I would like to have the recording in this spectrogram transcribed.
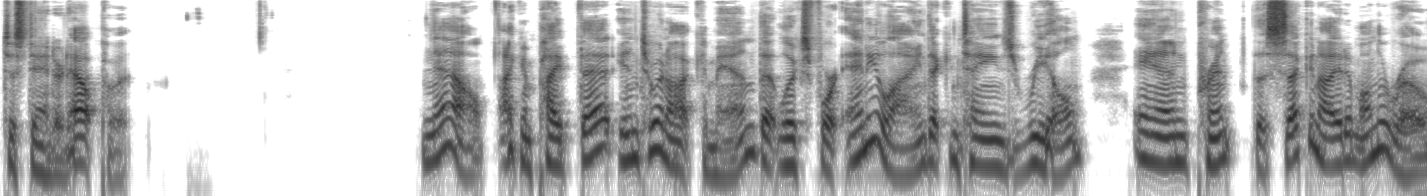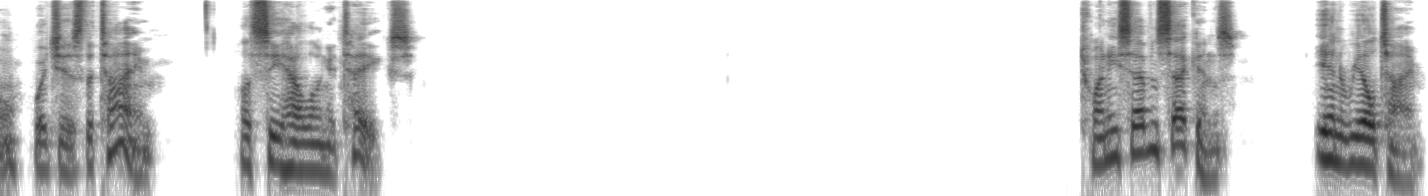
to standard output. Now, I can pipe that into an awk command that looks for any line that contains real and print the second item on the row, which is the time. Let's see how long it takes. Twenty-seven seconds in real time.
